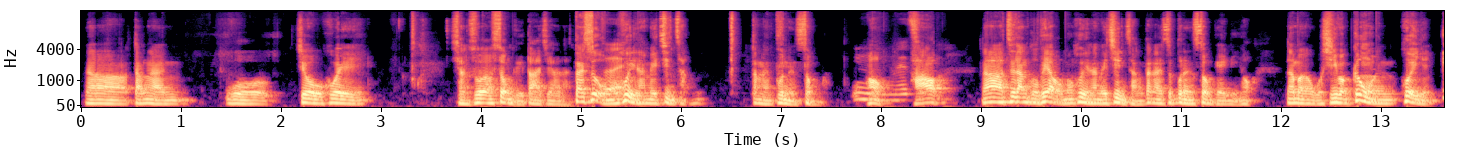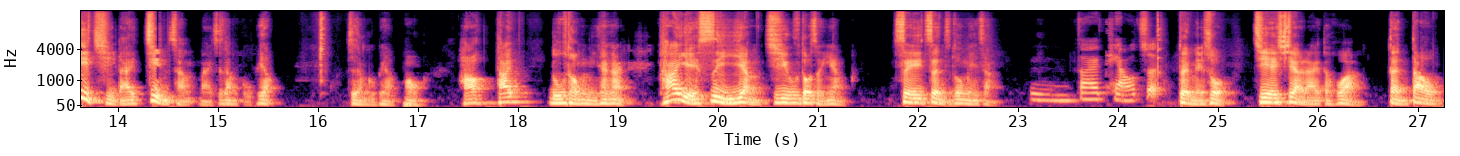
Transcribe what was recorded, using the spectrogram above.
那当然我就会想说要送给大家了。但是我们会员还没进场，当然不能送嘛。好，好。那这张股票我们会员还没进场，当然是不能送给你哦。那么我希望跟我们会员一起来进场买这张股票，这张股票哦。好，它如同你看看，它也是一样，几乎都怎样，这一阵子都没涨，嗯，都在调整。对，没错。接下来的话，等到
